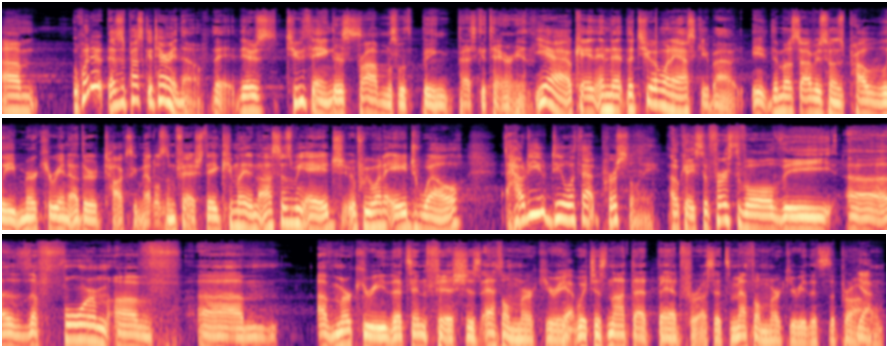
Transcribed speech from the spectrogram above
Um, what as a pescatarian though? There's two things. There's problems with being pescatarian. Yeah, okay. And the, the two I want to ask you about, it- the most obvious one is probably mercury and other toxic metals in fish. They accumulate in us as we age. If we want to age well, how do you deal with that personally? Okay, so first of all, the uh, the form of um, of mercury that's in fish is ethyl mercury, Yep. which is not that bad for us. It's methyl mercury that's the problem,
